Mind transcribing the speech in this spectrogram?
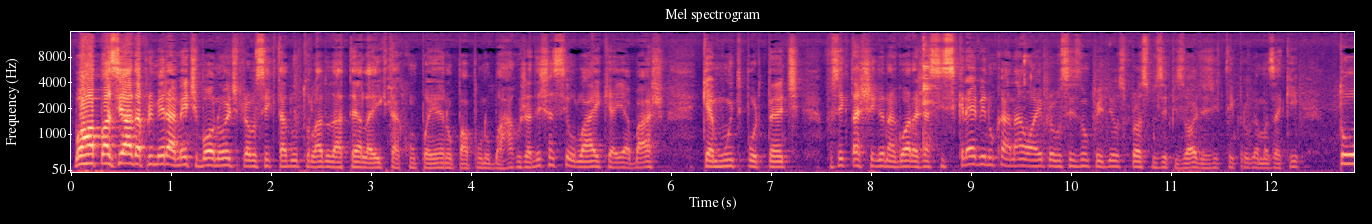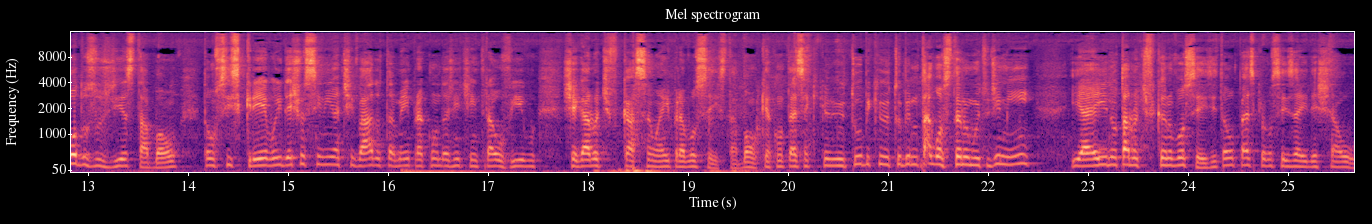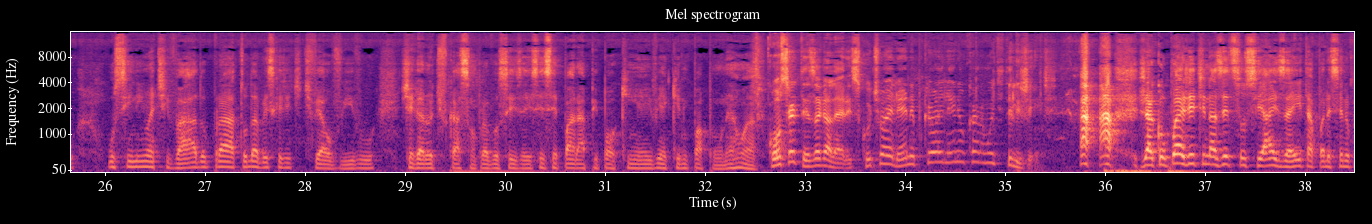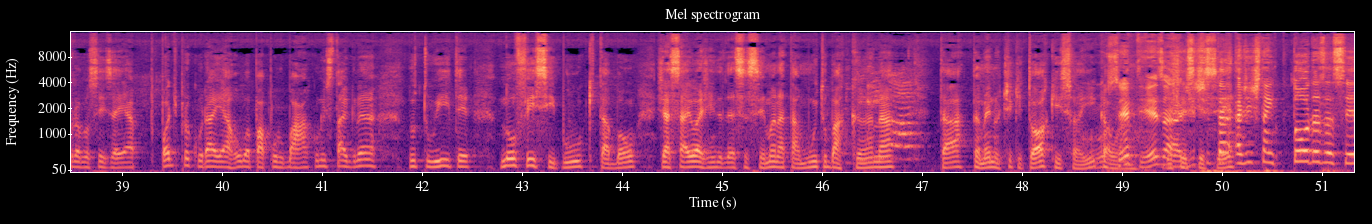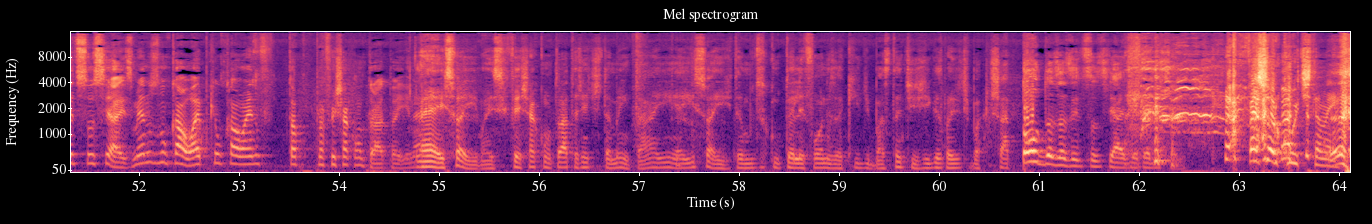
Bom, rapaziada, primeiramente, boa noite pra você que tá do outro lado da tela aí, que tá acompanhando o Papo no Barraco. Já deixa seu like aí abaixo, que é muito importante. Você que tá chegando agora, já se inscreve no canal aí pra vocês não perder os próximos episódios. A gente tem programas aqui todos os dias, tá bom? Então se inscrevam e deixa o sininho ativado também pra quando a gente entrar ao vivo, chegar a notificação aí pra vocês, tá bom? O que acontece aqui no YouTube é que o YouTube não tá gostando muito de mim e aí não tá notificando vocês. Então eu peço pra vocês aí deixar o, o sininho ativado pra toda vez que a gente estiver ao vivo, chegar a notificação pra vocês aí, você separar a pipoquinha aí e vir aqui no papum, né, Juan? Com certeza, galera. Escute o Helene, porque o Helene é um cara muito inteligente. Já acompanha a gente nas redes sociais aí, tá aparecendo pra vocês aí. Pode procurar aí, arroba Papo no Barraco no Instagram, no Twitter, no Facebook, tá bom? Já saiu a agenda dessa semana, tá muito bacana. Tá? Também no TikTok, isso aí, Com certeza. Deixa A gente, tá, a gente tá em todas as redes sociais, menos no Kawaii, porque o Kawaii não tá pra fechar contrato aí, né? É, isso aí, mas fechar contrato a gente também tá, e é isso aí. Estamos com telefones aqui de bastante gigas pra gente baixar todas as redes sociais. Fecha o Orkut também.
